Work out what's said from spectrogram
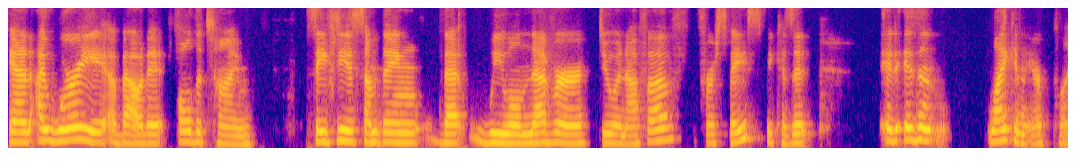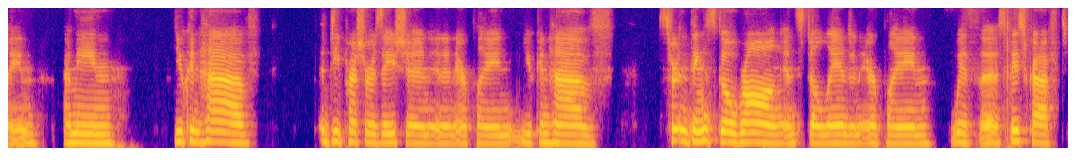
And I worry about it all the time. Safety is something that we will never do enough of for space because it it isn't like an airplane. I mean, you can have a depressurization in an airplane, you can have certain things go wrong and still land an airplane with a spacecraft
